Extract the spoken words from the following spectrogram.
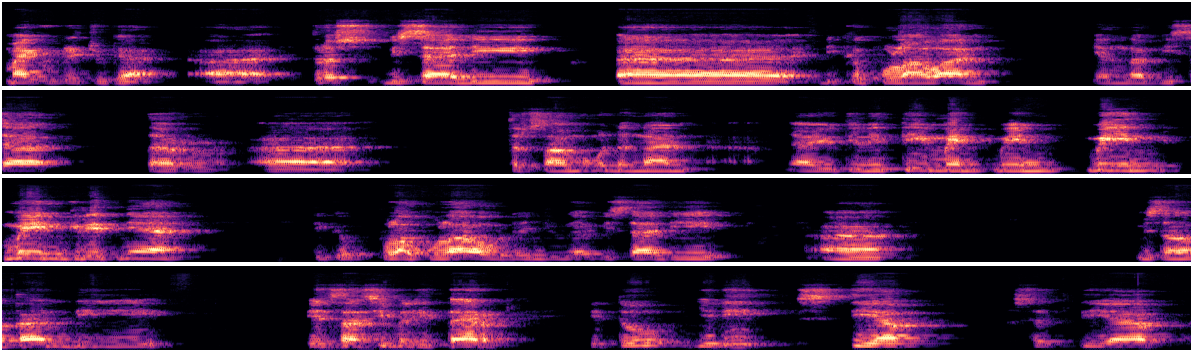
microgrid juga. Uh, terus bisa di uh, di kepulauan yang nggak bisa ter uh, tersambung dengan uh, utility main main main main gridnya di pulau-pulau dan juga bisa di uh, misalkan di instansi militer itu jadi setiap setiap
